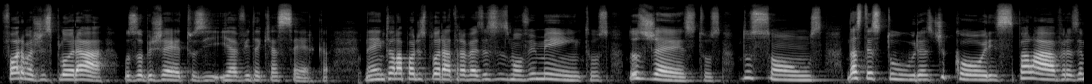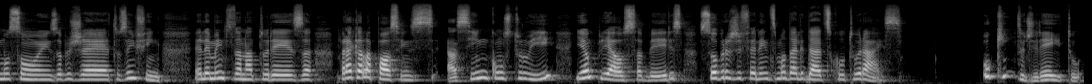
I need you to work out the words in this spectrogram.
formas de explorar os objetos e, e a vida que a cerca. Né? Então, ela pode explorar através desses movimentos, dos gestos, dos sons, das texturas, de cores, palavras, emoções, objetos, enfim, elementos da natureza, para que ela possa, assim, construir e ampliar os saberes sobre as diferentes modalidades culturais. O quinto direito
